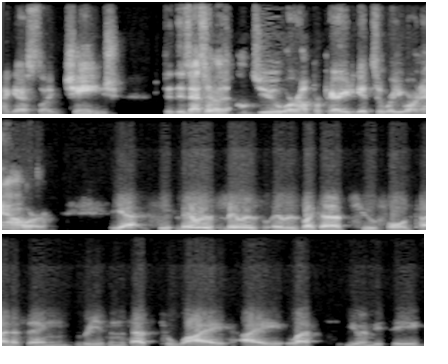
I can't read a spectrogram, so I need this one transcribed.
I guess, like change. Did- Is that something Yeah. that helped you, or helped prepare you to get to where you are now? Or Yeah, see, there was there was it was like a twofold kind of thing reasons as to why I left UMBC.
